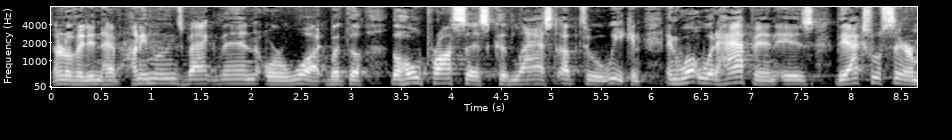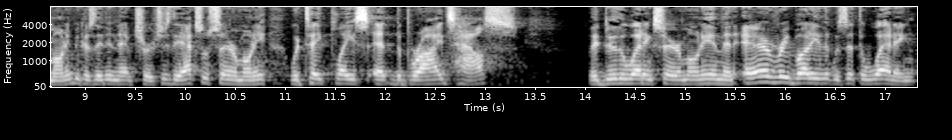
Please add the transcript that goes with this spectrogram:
I don't know if they didn't have honeymoons back then or what, but the, the whole process could last up to a week. And, and what would happen is the actual ceremony, because they didn't have churches, the actual ceremony would take place at the bride's house. They'd do the wedding ceremony, and then everybody that was at the wedding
